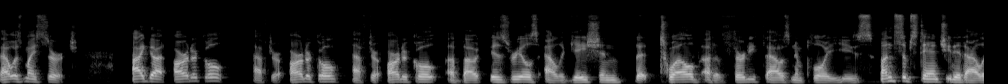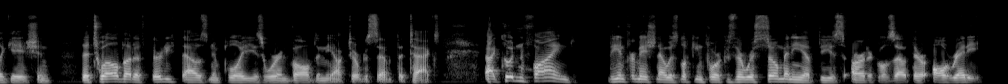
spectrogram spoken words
That was my search. I got article after article after article about Israel's allegation that 12 out of 30,000 employees, unsubstantiated allegation, that 12 out of 30,000 employees were involved in the October 7th attacks. I couldn't find the information I was looking for because there were so many of these articles out there already.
